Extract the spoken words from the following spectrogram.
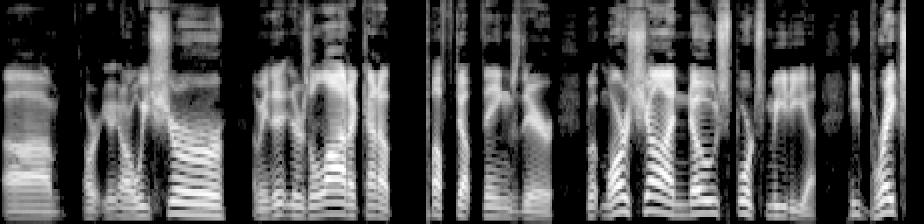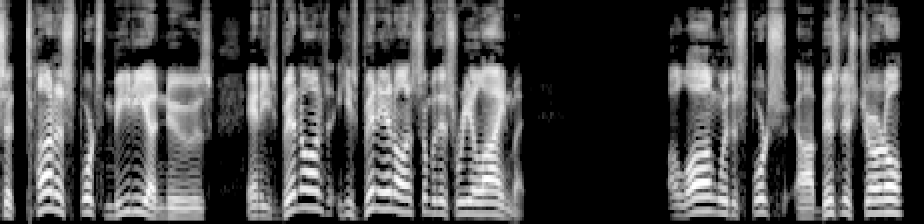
um, know, are we sure? I mean, there's a lot of kind of puffed up things there. But Marchand knows sports media. He breaks a ton of sports media news, and he's been on. He's been in on some of this realignment, along with the Sports uh, Business Journal,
